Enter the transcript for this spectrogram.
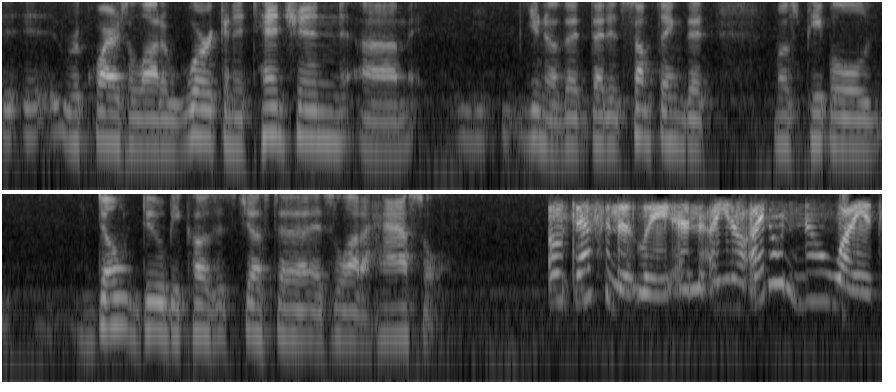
requires a lot of work and attention. Um, you know that that it's something that most people don't do because it's just a, it's a lot of hassle. Oh, definitely. And, uh, you know, I don't know why it's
